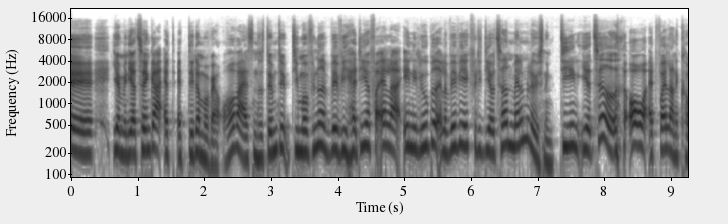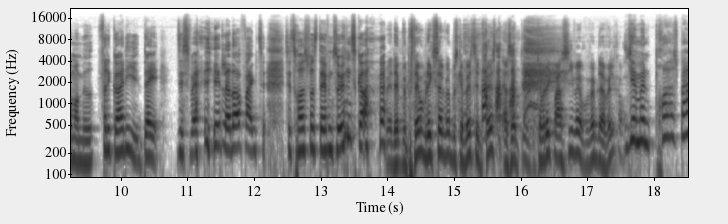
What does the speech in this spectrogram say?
øh, jamen, jeg tænker, at, at det, der må være overvejelsen hos dem, de, de må finde ud af, vil vi have de her forældre ind i loopet, eller vil vi ikke, fordi de har jo taget en mellemløsning. De er irriteret over, at forældrene kommer med, for det gør de i dag desværre i et eller andet opfang til, til trods for Steffens ønsker. Men det bestemmer man ikke selv, hvem der skal med til en fest? Altså, det- kan man ikke bare sige, hvem der er velkommen? Jamen, prøv at spørge,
